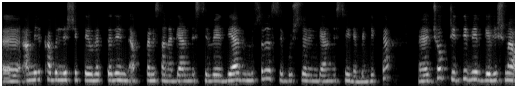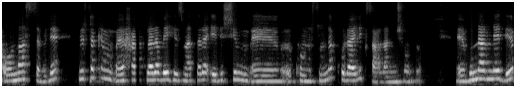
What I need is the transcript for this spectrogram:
e, Amerika Birleşik Devletleri'nin Afganistan'a gelmesi ve diğer uluslararası güçlerin gelmesiyle birlikte e, çok ciddi bir gelişme olmazsa bile bir takım e, haklara ve hizmetlere erişim konusunda kolaylık sağlanmış oldu. bunlar nedir?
